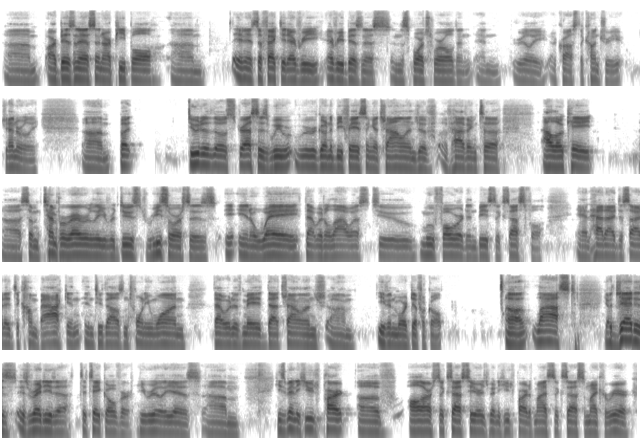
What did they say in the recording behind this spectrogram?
um, our business and our people. Um, and it's affected every every business in the sports world and and really across the country generally. Um, but due to those stresses, we we were going to be facing a challenge of of having to allocate uh, some temporarily reduced resources in, in, a way that would allow us to move forward and be successful. And had I decided to come back in, in 2021, that would have made that challenge um, even more difficult. Uh, last, you know, Jed is is ready to to take over. He really is. Um, he's been a huge part of all our success here. He's been a huge part of my success in my career.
